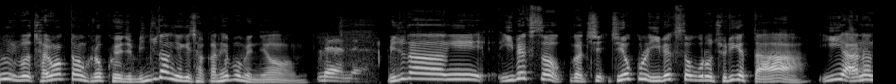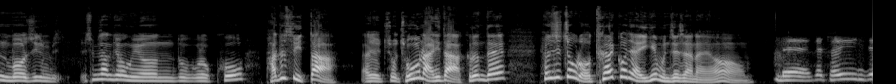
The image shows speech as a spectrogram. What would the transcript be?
그리고 뭐 자유한국당은 그렇고요. 이제 민주당 얘기 잠깐 해보면요. 네, 네. 민주당이 200석, 그러니까 지, 지역구를 200석으로 줄이겠다. 이 네. 안은 뭐 지금 심상정 의원도 그렇고 받을 수 있다. 아니, 조- 좋은 아니다. 그런데 현실적으로 어떻게 할 거냐 이게 문제잖아요. 네, 그러니까 저희 이제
